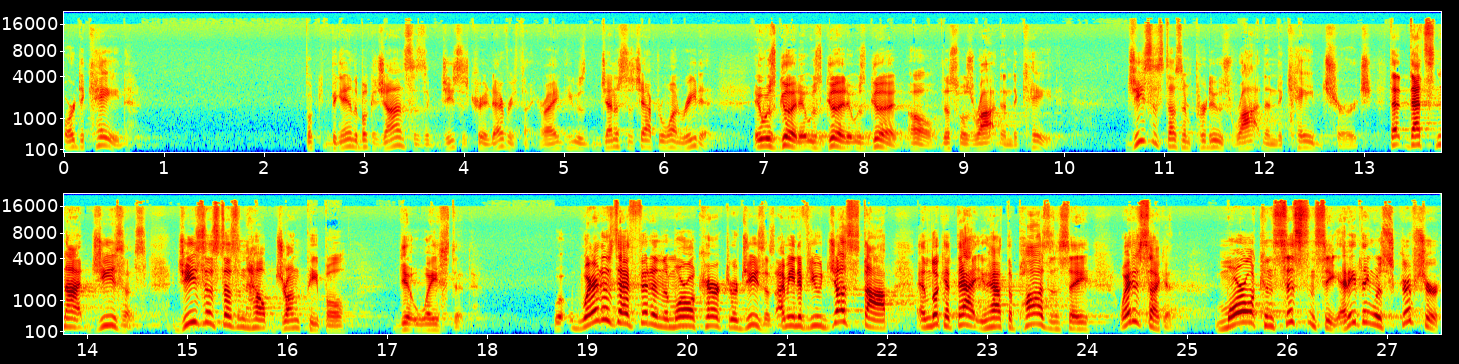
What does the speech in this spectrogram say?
or decayed? Book, beginning of the book of John says that Jesus created everything, right? He was Genesis chapter 1, read it. It was good, it was good, it was good. Oh, this was rotten and decayed. Jesus doesn't produce rotten and decayed church. That, that's not Jesus. Jesus doesn't help drunk people get wasted. Where does that fit in the moral character of Jesus? I mean, if you just stop and look at that, you have to pause and say, wait a second. Moral consistency, anything with Scripture,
